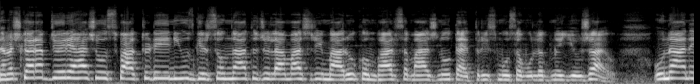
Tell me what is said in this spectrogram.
નમસ્કાર, આપ જોઈ રહ્યા છો Spark Today News Gir Somnath જિલ્લામાં શ્રી મારુ કુંભાર સમાજનો તેત્રીસમો સમૂહલગ્ન યોજાયો. ઉના અને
